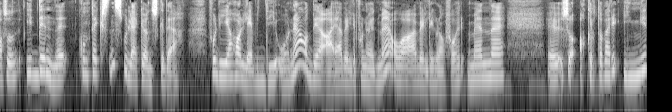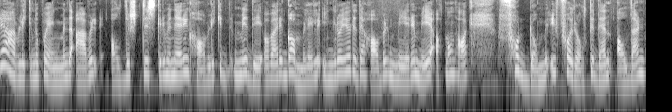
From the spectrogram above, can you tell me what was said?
altså i denne konteksten skulle jeg ikke ønske det. Fordi jeg har levd de årene, og det er jeg veldig fornøyd med og er veldig glad for. Men eh, så akkurat å være yngre er vel ikke noe poeng, men det er vel aldersdiskriminering har vel ikke med det å være gammel eller yngre å gjøre. Det har vel mer med at man har fordommer i forhold til den alderen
